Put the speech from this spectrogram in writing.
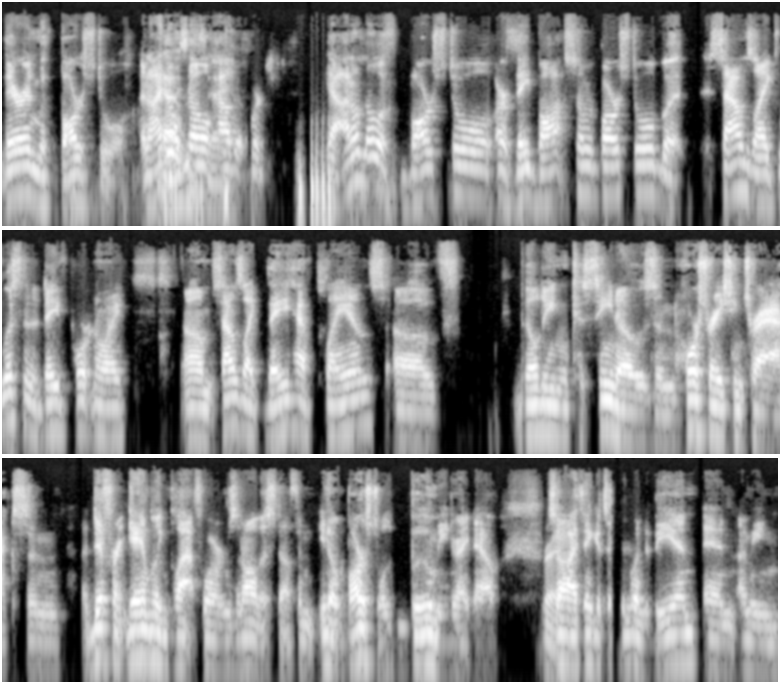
they're in with Barstool. And I yeah, don't know how that works. Yeah, I don't know if Barstool or if they bought some of Barstool, but it sounds like listening to Dave Portnoy, um, sounds like they have plans of building casinos and horse racing tracks and different gambling platforms and all this stuff. And you know, Barstool is booming right now, right. so I think it's a good one to be in. And I mean,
